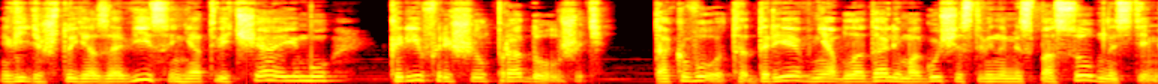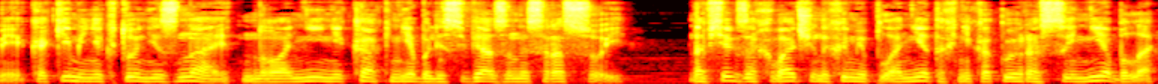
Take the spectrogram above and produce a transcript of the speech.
Видя, что я завис и не отвечаю ему, Криф решил продолжить. Так вот, древние обладали могущественными способностями, какими никто не знает, но они никак не были связаны с расой – на всех захваченных ими планетах никакой расы не было,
